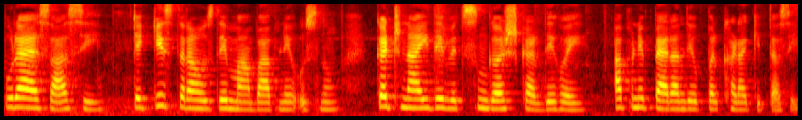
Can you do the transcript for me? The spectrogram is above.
ਪੂਰਾ ਅਹਿਸਾਸ ਸੀ ਕਿ ਕਿਸ ਤਰ੍ਹਾਂ ਉਸ ਦੇ ਮਾਪੇ ਨੇ ਉਸ ਨੂੰ ਕਠਿਨਾਈ ਦੇ ਵਿੱਚ ਸੰਘਰਸ਼ ਕਰਦੇ ਹੋਏ ਆਪਣੇ ਪੈਰਾਂ ਦੇ ਉੱਪਰ ਖੜਾ ਕੀਤਾ ਸੀ।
